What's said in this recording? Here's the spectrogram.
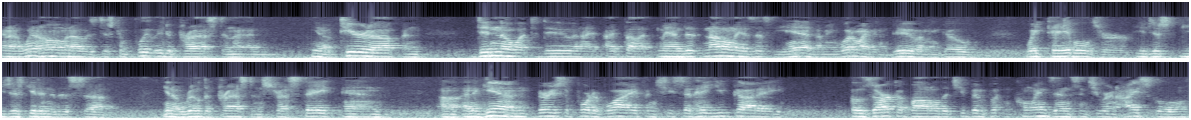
and I went home and I was just completely depressed and I and, you know teared up and didn't know what to do, and I, I thought, man, not only is this the end. I mean, what am I going to do? I mean, go wait tables, or you just you just get into this, uh, you know, real depressed and stressed state. And uh, and again, very supportive wife, and she said, hey, you've got a Ozarka bottle that you've been putting coins in since you were in high school.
